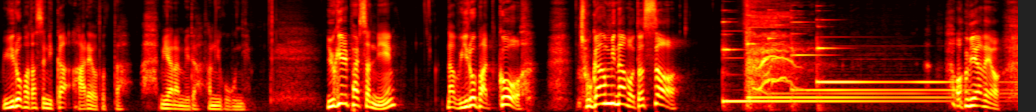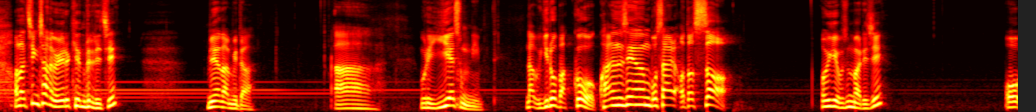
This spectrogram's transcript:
위로 받았으니까 아래 얻었다. 아, 미안합니다. 3659님. 6184님. 나 위로 받고 조강미남 얻었어. 어, 미안해요. 아, 나 칭찬에 왜 이렇게 흔들리지? 미안합니다. 아, 우리 이혜숙님. 나 위로받고 관세음 보살 얻었어. 어, 이게 무슨 말이지? 어,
